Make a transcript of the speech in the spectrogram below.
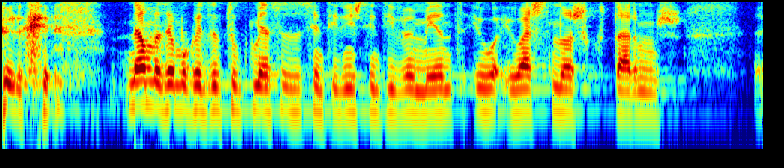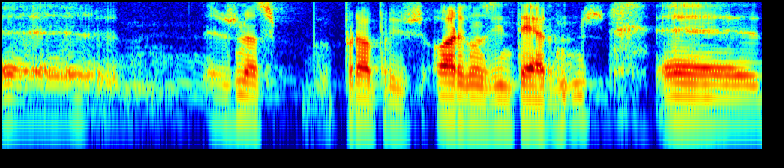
não, mas é uma coisa que tu começas a sentir instintivamente. Eu, eu acho que se nós escutarmos uh, os nossos próprios órgãos internos, uh,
